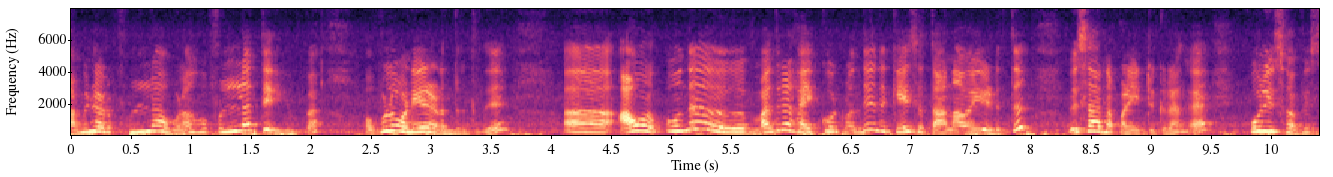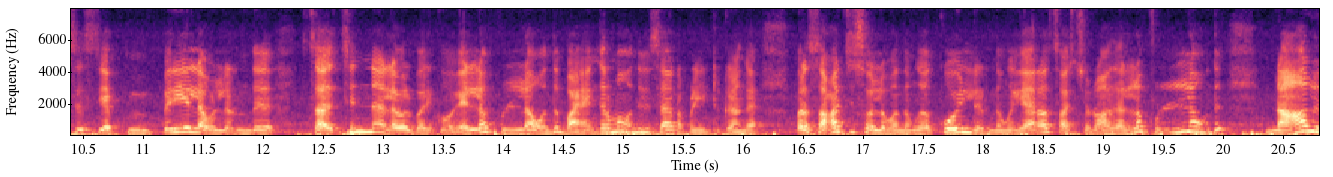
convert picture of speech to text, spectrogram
தமிழ்நாடு ஃபுல்லாக உலகம் ஃபுல்லாக தெரியும் இப்போ. அவ்வளோ அநியாயம் நடந்திருக்குது. அவங்க அவன் இப்போ வந்து மதுரை ஹைகோர்ட் வந்து இந்த கேஸை தானாகவே எடுத்து விசாரணை பண்ணிகிட்டு இருக்கிறாங்க. போலீஸ் ஆஃபீஸர்ஸ் எப் பெரிய லெவல்லேருந்து ச சின்ன லெவல் வரைக்கும் எல்லாம் ஃபுல்லாக வந்து பயங்கரமாக வந்து விசாரணை பண்ணிகிட்டு இருக்காங்க அப்புறம் சாட்சி சொல்ல வந்தவங்க கோயிலில் இருந்தவங்க யாராவது சாட்சி சொல்லுவோம் அதெல்லாம் ஃபுல்லாக வந்து நாலு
